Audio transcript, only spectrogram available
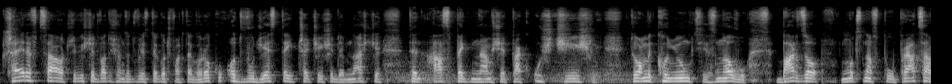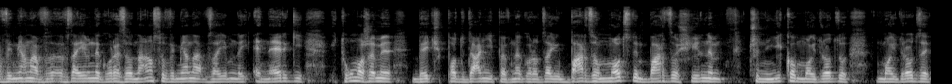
czerwca, oczywiście 2024 roku o 23.17 ten aspekt nam się tak uściśli. Tu mamy koniunkcję, znowu bardzo mocna współpraca, wymiana wzajemnego rezonansu, wymiana wzajemnej energii i tu możemy być poddani pewnego rodzaju bardzo mocnym, bardzo silnym czynnikom, moi drodzy, moi drodzy,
